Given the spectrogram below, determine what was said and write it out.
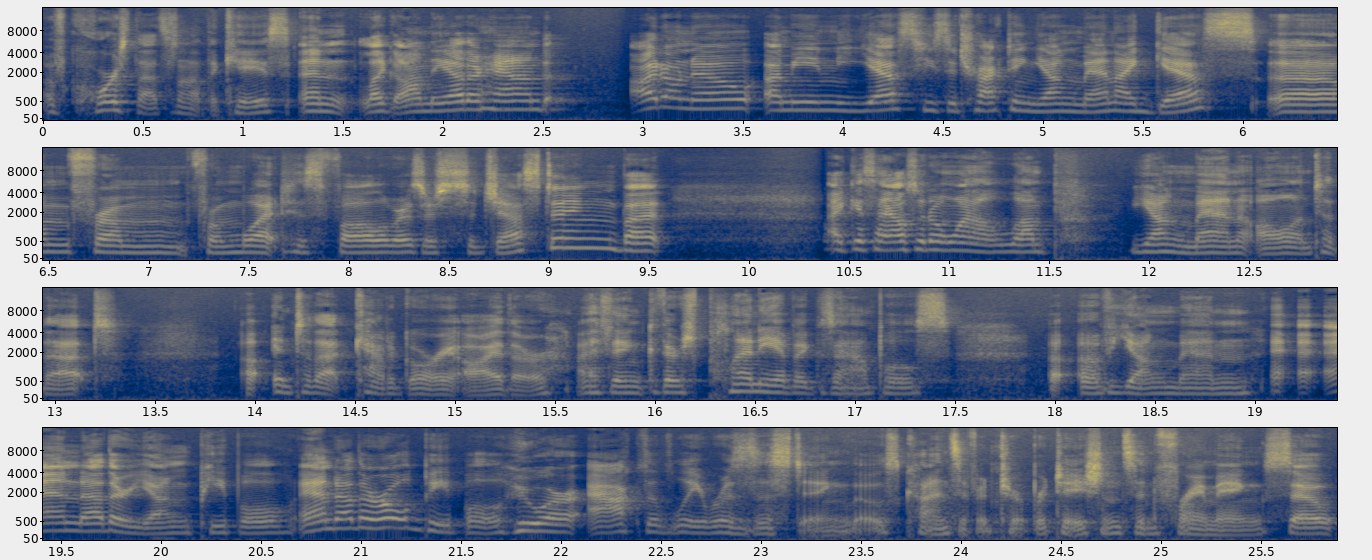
of course that's not the case. And like on the other hand I don't know. I mean, yes, he's attracting young men, I guess, um, from from what his followers are suggesting. But I guess I also don't want to lump young men all into that uh, into that category either. I think there's plenty of examples uh, of young men and other young people and other old people who are actively resisting those kinds of interpretations and framing. So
